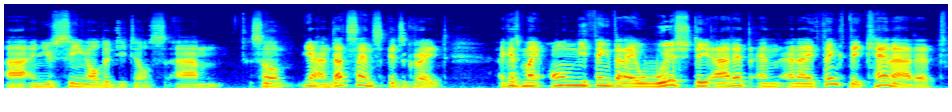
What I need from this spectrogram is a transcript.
uh, and you're seeing all the details. Um, so yeah, in that sense, it's great. I guess my only thing that I wish they added, and and I think they can add it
